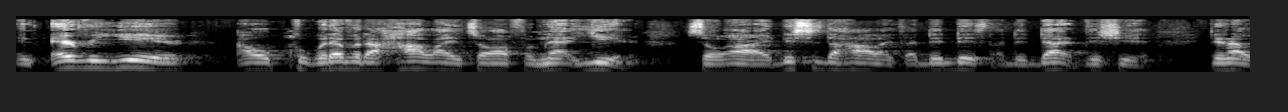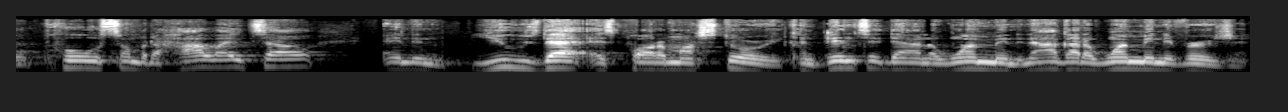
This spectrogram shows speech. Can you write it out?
and every year I would put whatever the highlights are from that year. So, all right, this is the highlights. I did this, I did that this year. Then I would pull some of the highlights out and then use that as part of my story, condense it down to one minute. Now I got a one minute version,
